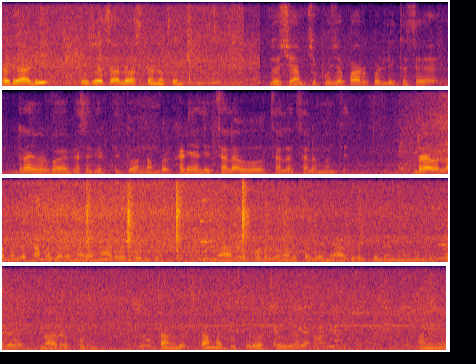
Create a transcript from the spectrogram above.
खडी आली पूजा चालू असताना पण. जशी आमची पूजा पार पडली तसं ड्रायव्हर बघा कसं करते. दोन नंबर खडे आली. चला हो चला चला म्हणते. ड्रायव्हरला म्हणलं थांबा जरा मला नारळ फोडू द्या. नारळ फोडायला मला सगळ्यांनी आग्रह केला आणि मी म्हणलं चला नारळ फोडून चांगलीच कामाची सुरुवात करूया. आणि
